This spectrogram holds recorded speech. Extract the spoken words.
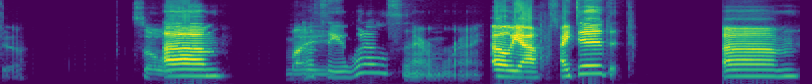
yeah so Um. my Let's see, what else did I write? Oh yeah, I did. Um.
